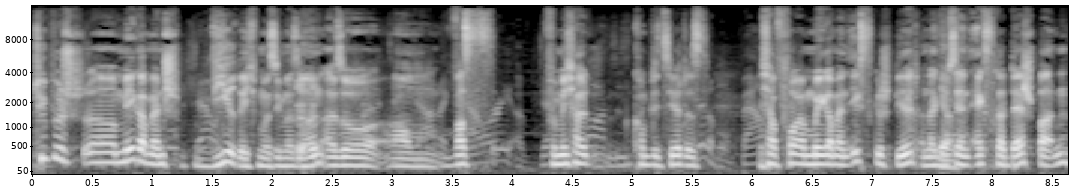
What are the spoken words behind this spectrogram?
typisch äh, Mega Man schwierig, muss ich mal Mhm. sagen. Also, ähm, was für mich halt kompliziert ist, ich habe vorher Mega Man X gespielt und da gibt's Ja. ja einen extra Dash-Button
